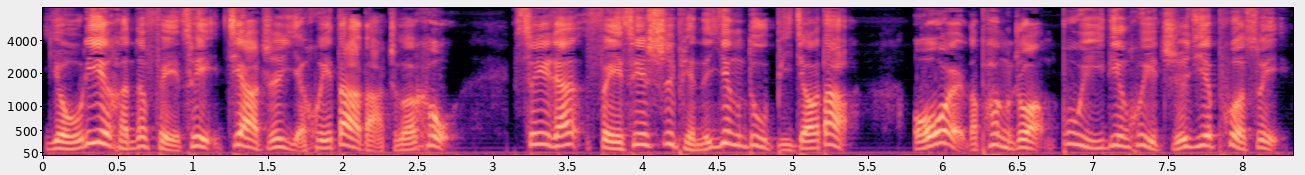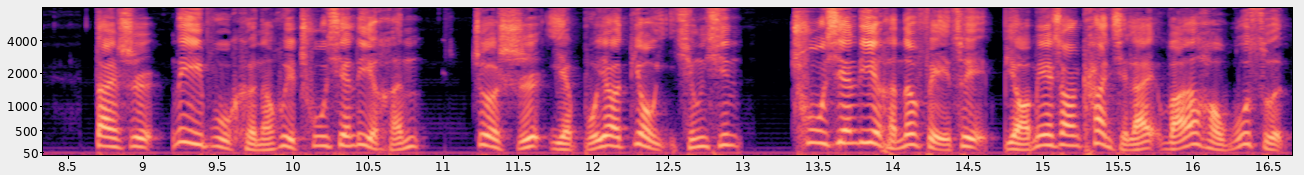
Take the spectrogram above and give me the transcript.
有裂痕的翡翠价值也会大打折扣。虽然翡翠饰品的硬度比较大，偶尔的碰撞不一定会直接破碎，但是内部可能会出现裂痕。这时也不要掉以轻心，出现裂痕的翡翠表面上看起来完好无损，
